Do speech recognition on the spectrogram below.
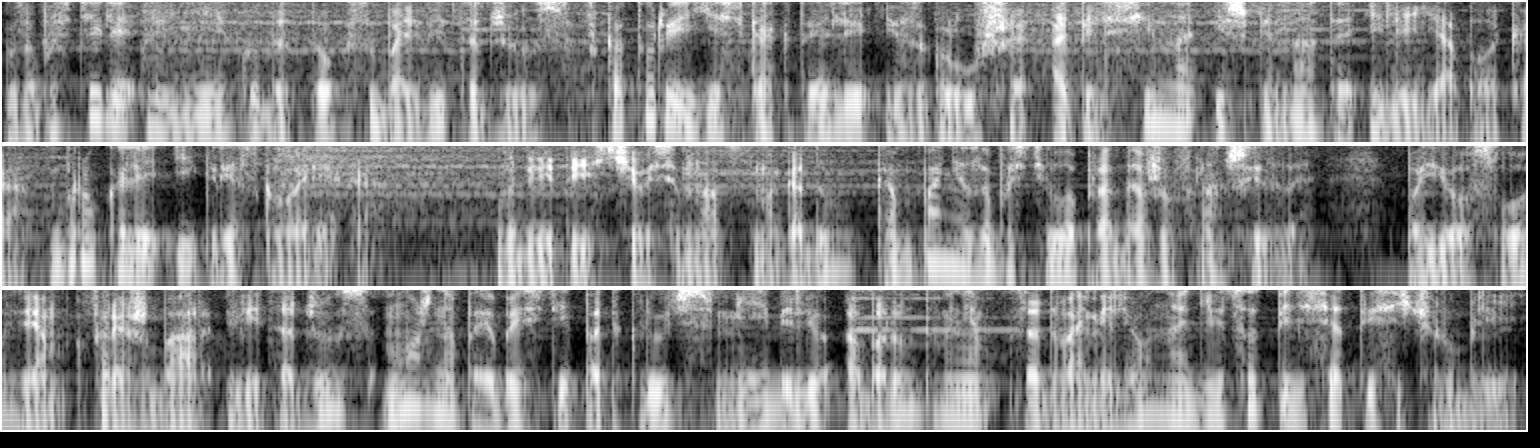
Запустили линейку Detox by Vita Juice, в которой есть коктейли из груши, апельсина и шпината или яблока, брокколи и грецкого ореха. В 2018 году компания запустила продажу франшизы – по ее условиям, фреш-бар Vita Juice можно приобрести под ключ с мебелью, оборудованием за 2 миллиона 950 тысяч рублей.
